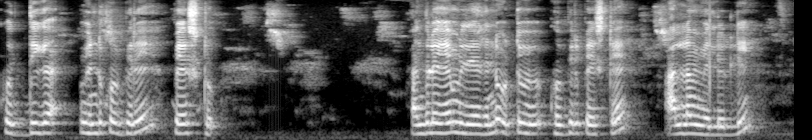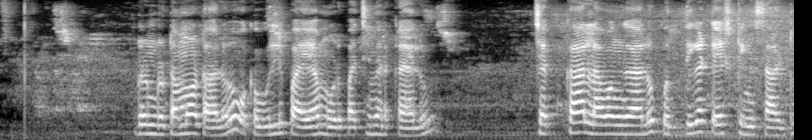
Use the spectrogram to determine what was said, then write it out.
కొద్దిగా వెండు కొబ్బరి పేస్టు. అందులో ఏం లేదండి ఒట్టి కొబ్బరి పేస్టే అల్లం వెల్లుల్లి రెండు టమోటాలు ఒక ఉల్లిపాయ మూడు పచ్చిమిరపకాయలు చెక్క లవంగాలు కొద్దిగా టేస్టింగ్ సాల్ట్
